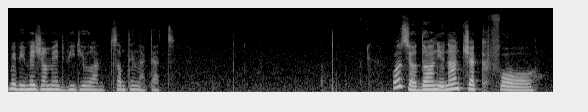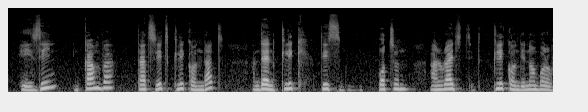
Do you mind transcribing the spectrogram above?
maybe measurement video and something like that once you're done you now check for Heyzine in canva. That's it. Click on that. And then click this button and right click on the number of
